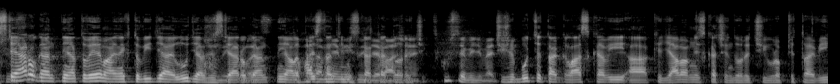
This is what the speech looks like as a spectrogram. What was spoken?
Ste arogantní, ja to viem, aj nech to vidia aj ľudia, že ste arogantní, ale prestante mi skákať do reči. Skúste byť väčší. Čiže buďte tak láskaví a keď ja vám neskačem do reči, urobte to aj vy.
